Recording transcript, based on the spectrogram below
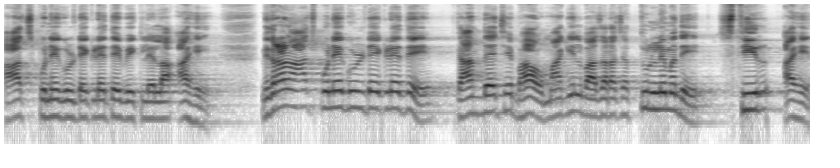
आज पुणे गुलटेकडे इकडे ते विकलेला आहे. मित्रांनो आज पुणे गुलटेकडे ते कांद्याचे भाव मागील बाजाराच्या तुलनेमध्ये स्थिर आहेत.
